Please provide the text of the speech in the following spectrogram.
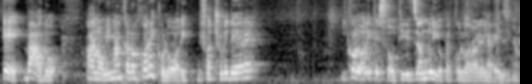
e vado ah no mi mancano ancora i colori vi faccio vedere i colori che sto utilizzando io per colorare la resina.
